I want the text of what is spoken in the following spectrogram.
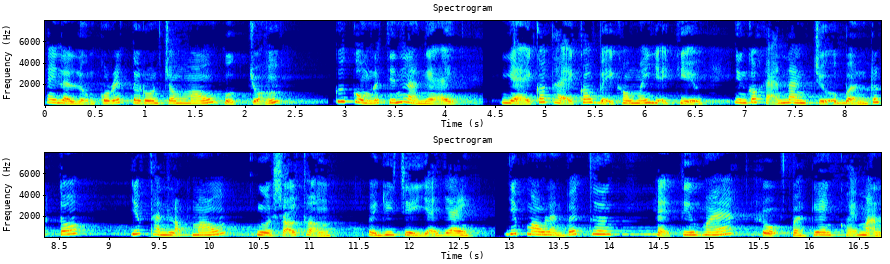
hay là lượng cholesterol trong máu vượt chuẩn. Cuối cùng đó chính là nghệ. Nghệ có thể có vị không mấy dễ chịu nhưng có khả năng chữa bệnh rất tốt, giúp thanh lọc máu, ngừa sỏi thận và duy trì dạ dày, giúp mau lành vết thương, hệ tiêu hóa, ruột và gan khỏe mạnh.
